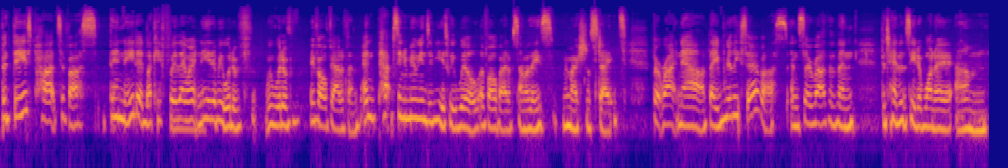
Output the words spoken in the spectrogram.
But these parts of us, they're needed. Like if they weren't needed, we would have we would have evolved out of them. And perhaps in millions of years, we will evolve out of some of these emotional states. But right now, they really serve us. And so, rather than the tendency to want to um,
